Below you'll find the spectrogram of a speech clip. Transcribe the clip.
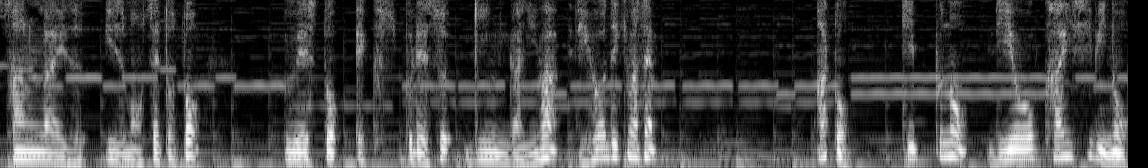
サンライズ出雲瀬戸とウエストエクスプレス銀河には利用できません。あと、切符の利用開始日の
